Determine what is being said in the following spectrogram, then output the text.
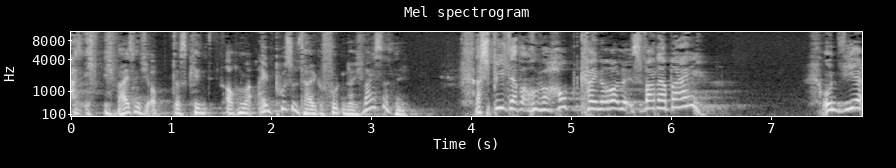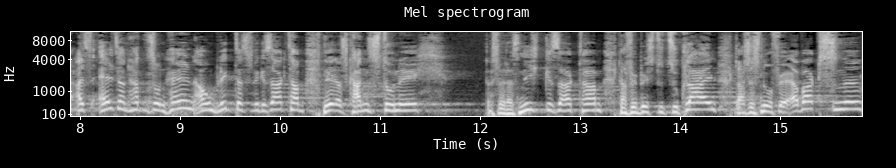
Also ich, ich weiß nicht, ob das Kind auch nur ein Puzzleteil gefunden hat. Ich weiß das nicht. Das spielt aber auch überhaupt keine Rolle. Es war dabei. Und wir als Eltern hatten so einen hellen Augenblick, dass wir gesagt haben, nee, das kannst du nicht. Dass wir das nicht gesagt haben. Dafür bist du zu klein. Das ist nur für Erwachsene.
